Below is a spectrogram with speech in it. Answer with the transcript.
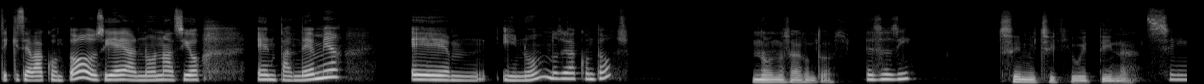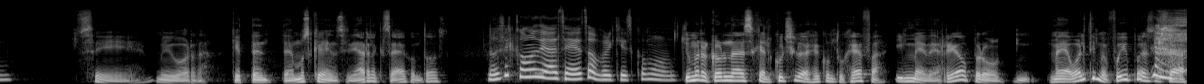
de que se va con todos y ella no nació en pandemia em, y no, no se va con todos. No, no se va con todos. Eso sí. Sí, mi chiquihuitina. Sí. Sí, mi gorda. Que tenemos que enseñarle que se vaya con todos. No sé cómo se hace eso, porque es como... Yo me recuerdo una vez que el cuchi lo dejé con tu jefa y me berrió, pero me da vuelta y me fui, pues, o sea,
